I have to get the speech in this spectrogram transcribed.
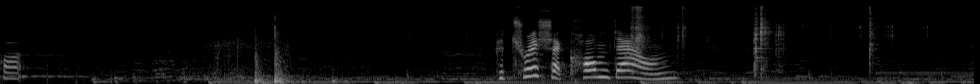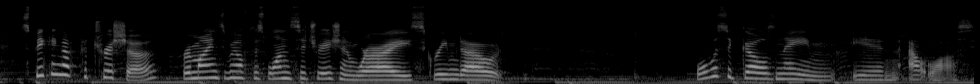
Hot. Patricia, calm down. Speaking of Patricia, reminds me of this one situation where I screamed out. What was the girl's name in Outlast?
